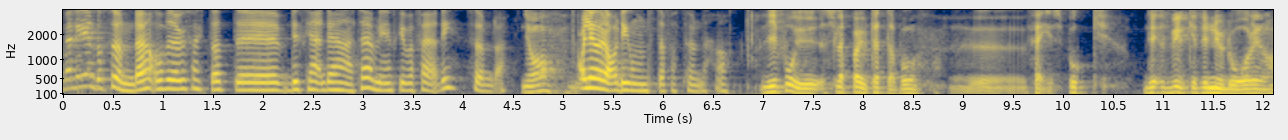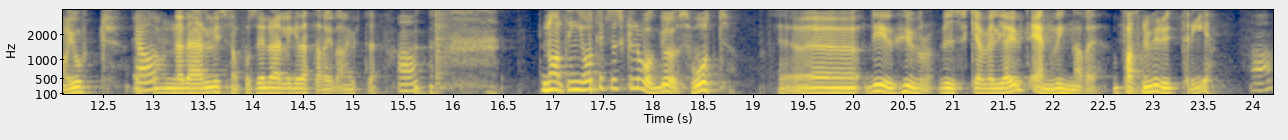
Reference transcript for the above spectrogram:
Men det är ändå söndag och vi har ju sagt att eh, det ska, den här tävlingen ska vara färdig söndag. ja, Eller ja, det är onsdag fast söndag. Ja. vi får ju släppa ut detta på eh, Facebook. Det, vilket vi nu då redan har gjort. Ja. Eftersom när det här lyssnar på sig, där ligger detta redan ute. Ja. Någonting jag tyckte skulle vara görsvårt. Eh, det är ju hur vi ska välja ut en vinnare. Fast nu är det ju tre. Ja.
